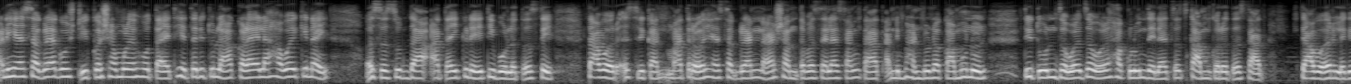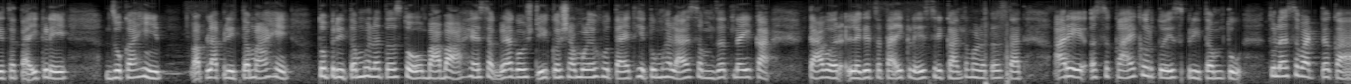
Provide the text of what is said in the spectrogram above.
आणि ह्या सगळ्या गोष्टी कशामुळे होत आहेत हे तरी तुला कळायला हवंय की नाही? असं सुद्धा आता इकडे ती बोलत असते. त्यावर श्रीकांत मात्र ह्या सगळ्यांना शांत बसायला सांगतात आणि भांडू नका म्हणून तिथून जवळजवळ हाकलून देण्याचंच काम करत असतात. त्यावर लगेच आता इकडे जो काही आपला प्रीतम आहे तो प्रीतम म्हणत असतो बाबा ह्या सगळ्या गोष्टी कशामुळे होत आहेत हे तुम्हाला समजत नाही का? त्यावर लगेच आता इकडे श्रीकांत म्हणत असतात अरे असं काय करतोयस प्रीतम तू? तुला असं वाटतं का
